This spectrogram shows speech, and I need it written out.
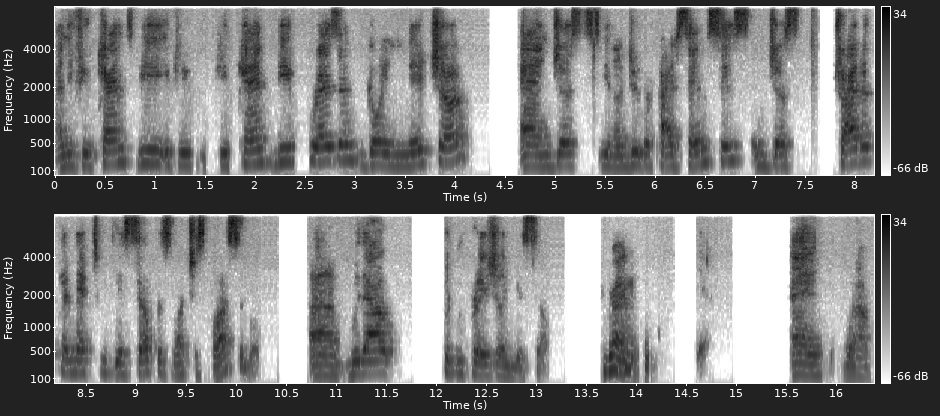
And if you can't be, if you if you can't be present, go in nature and just you know do the five senses and just try to connect with yourself as much as possible um, without putting pressure on yourself. Right. And well,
